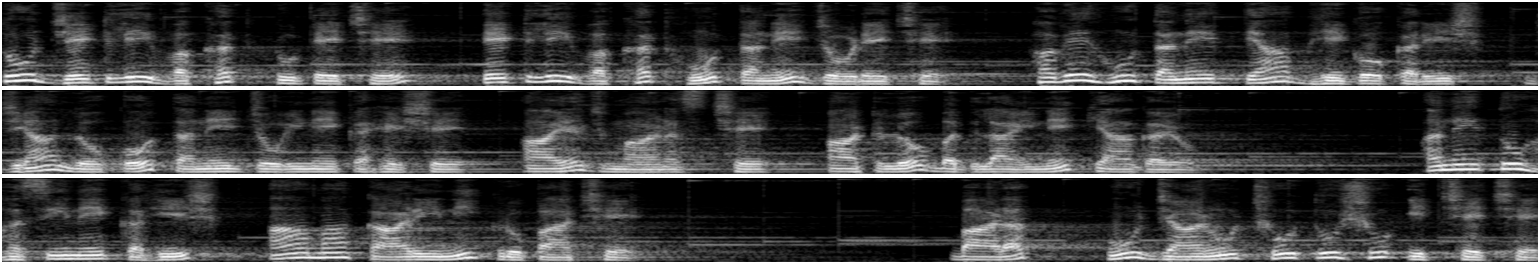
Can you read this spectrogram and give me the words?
તું જેટલી વખત તૂટે છે તેટલી વખત હું તને જોડે છે. હવે હું તને ત્યાં ભેગો કરીશ, જ્યાં લોકો તને જોઈને કહેશે, આય જ માણસ છે, આટલો બદલાઈને ક્યાં ગયો? અને તું હસીને કહીશ, આમાં કાળીની કૃપા છે. બાળક, હું જાણું છું તું શું ઈચ્છે છે.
